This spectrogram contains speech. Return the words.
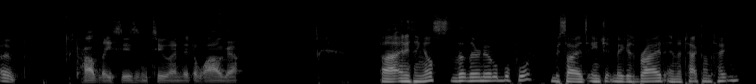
Uh, probably season two ended a while ago. Uh, anything else that they're notable for besides Ancient Magus Bride and Attack on Titan?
